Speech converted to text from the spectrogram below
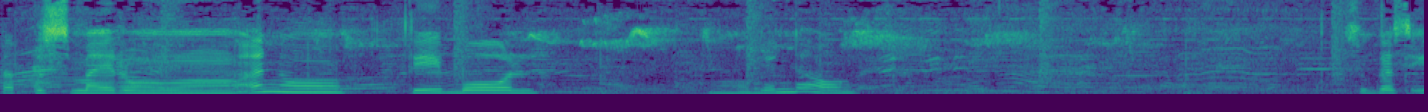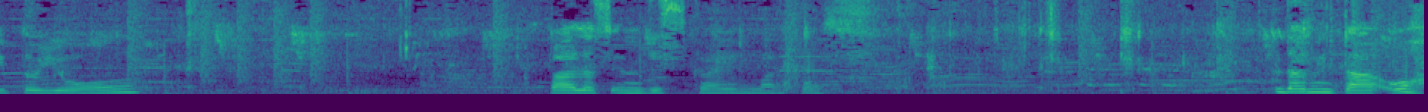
Tapos mayroong ano, table. Ang ganda oh. So guys, ito yung Palace in the Sky in Marcos. Ang daming tao.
